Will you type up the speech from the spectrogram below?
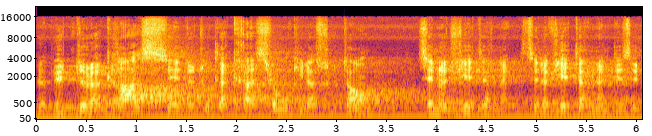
le but de la grâce et de toute la création qui la sous-tend, c'est notre vie éternelle, c'est la vie éternelle des élus.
